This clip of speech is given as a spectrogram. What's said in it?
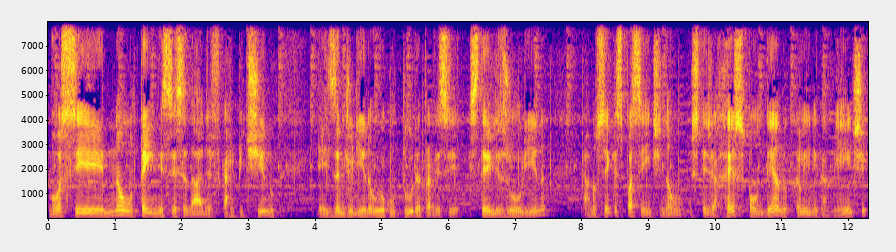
você não tem necessidade de ficar repetindo é, exame de urina, urocultura, para ver se esterilizou a urina, a não ser que esse paciente não esteja respondendo clinicamente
